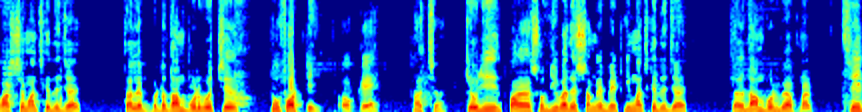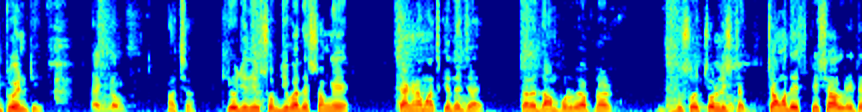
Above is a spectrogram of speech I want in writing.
পার্শে মাছ খেতে চায় তাহলে ওটা দাম পড়বে হচ্ছে টু ফর্টি ওকে আচ্ছা কেউ যদি সবজি ভাতের সঙ্গে ভেটকি মাছ খেতে চায় তাহলে দাম পড়বে আপনার থ্রি টোয়েন্টি একদম। আচ্ছা কেউ যদি সবজি ভাতের সঙ্গে ট্যাংরা মাছ খেতে চায় তাহলে দাম পড়বে আপনার দুশো চল্লিশ টাকা। হচ্ছে আমাদের স্পেশাল এটা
